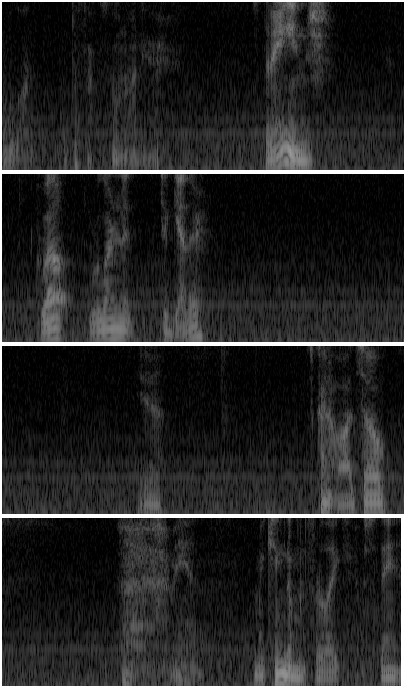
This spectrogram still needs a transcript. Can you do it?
Hold on. The fuck's going on here? Strange. Well, we're learning it together. Yeah. It's kind of odd. So, man, my kingdom for like a stand.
